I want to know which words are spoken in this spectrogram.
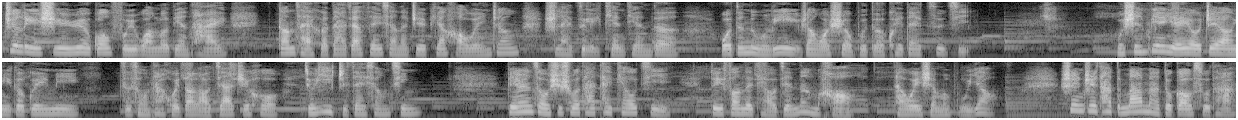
这里是月光浮语网络电台，刚才和大家分享的这篇好文章是来自李甜甜的。我的努力让我舍不得亏待自己。我身边也有这样一个闺蜜，自从她回到老家之后，就一直在相亲。别人总是说她太挑剔，对方的条件那么好，她为什么不要？甚至他的妈妈都告诉他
